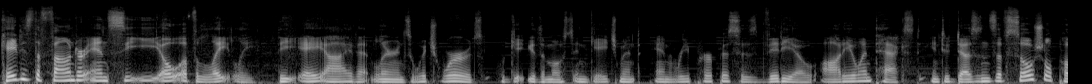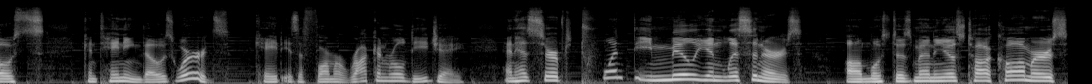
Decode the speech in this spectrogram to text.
Kate is the founder and CEO of Lately, the AI that learns which words will get you the most engagement and repurposes video, audio, and text into dozens of social posts containing those words. Kate is a former rock and roll DJ and has served 20 million listeners, almost as many as Talk Commerce,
